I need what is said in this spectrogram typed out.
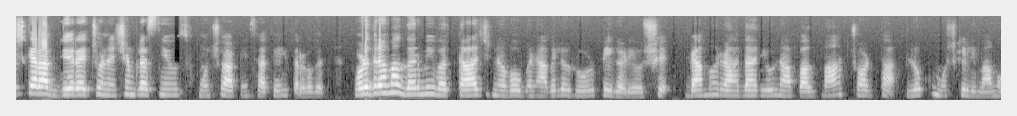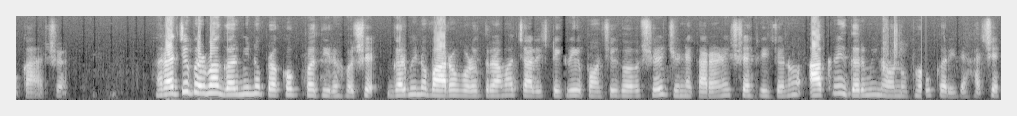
નમસ્કાર, આપ જોઈ રહ્યા છો નેશન પ્લસ ન્યૂઝ. હું છું આપની સાથે હેતલ ભગત. વડોદરામાં ગરમી વધતા જ નવો બનાવેલો રોડ પીગળ્યો છે. ડામર રાહદારીઓના પગમાં ચોંટતા લોકો મુશ્કેલીમાં મુકાયા છે. રાજ્યભરમાં ગરમીનો પ્રકોપ વધી રહ્યો છે. ગરમીનો પારો વડોદરામાં ચાલીસ ડિગ્રી પહોંચી ગયો છે, જેને કારણે શહેરીજનો આકરી ગરમીનો અનુભવ કરી રહ્યા છે.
